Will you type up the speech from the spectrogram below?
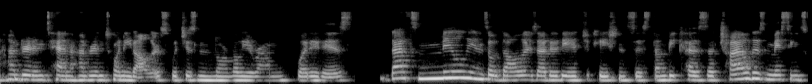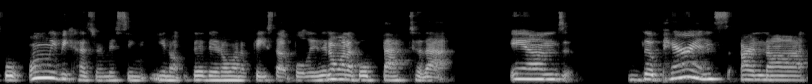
$110, 120 dollars, which is normally around what it is. That's millions of dollars out of the education system because a child is missing school only because they're missing, you know, they, they don't want to face that bully. They don't want to go back to that. And the parents are not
